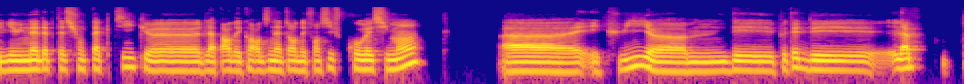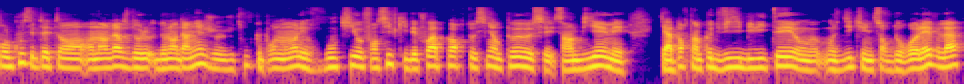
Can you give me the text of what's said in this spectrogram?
y y a une adaptation tactique euh, de la part des coordinateurs défensifs progressivement. Euh, et puis peut-être des là pour le coup c'est peut-être en, inverse de, l'an dernier. Je, trouve que pour le moment les rookies offensifs qui des fois apportent aussi un peu, c'est un biais mais qui apportent un peu de visibilité. On, on se dit qu'il y a une sorte de relève là.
